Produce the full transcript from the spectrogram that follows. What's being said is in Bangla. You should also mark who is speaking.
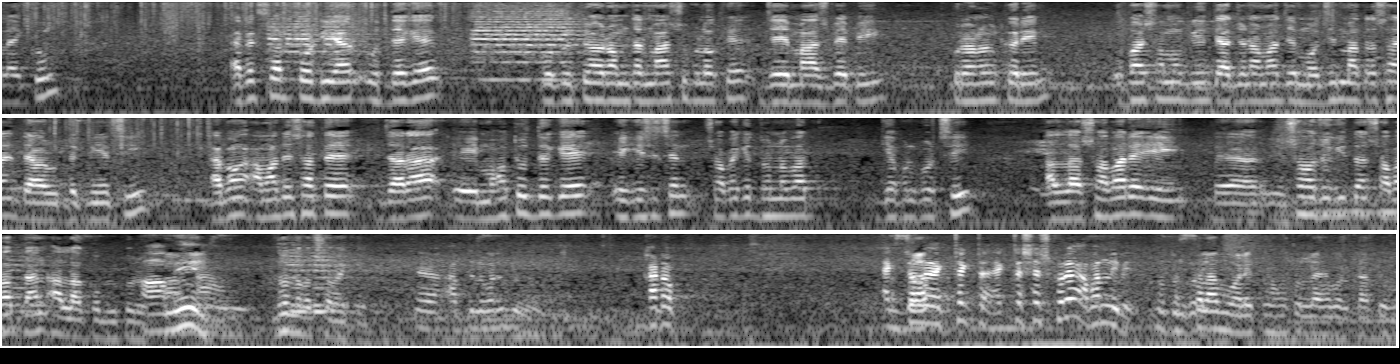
Speaker 1: আলাইকুম। অ্যাপেক্স ক্লাব কোটিয়ার উদ্যোগে পবিত্র রমজান মাস উপলক্ষে যে মাসব্যাপী কুরআনুল করিম উপহার সামগ্রী দেওয়ার জন্য আমরা যে মসজিদ মাদ্রাসায় দেওয়ার উদ্যোগ নিয়েছি এবং আমাদের সাথে যারা এই মহৎ উদ্যোগে এগিয়ে এসেছেন সবাইকে ধন্যবাদ জ্ঞাপন করছি। আল্লাহ সবার এই সহযোগিতা সবার দান আল্লাহ কবুল করুন ধন্যবাদ সবাইকে।
Speaker 2: Abdul cut off. একজন একটা একটা একটা শেষ করে আবার নেবে
Speaker 3: আসসালামু আলাইকুম রহমতুল্লাহ বরকাতুহ।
